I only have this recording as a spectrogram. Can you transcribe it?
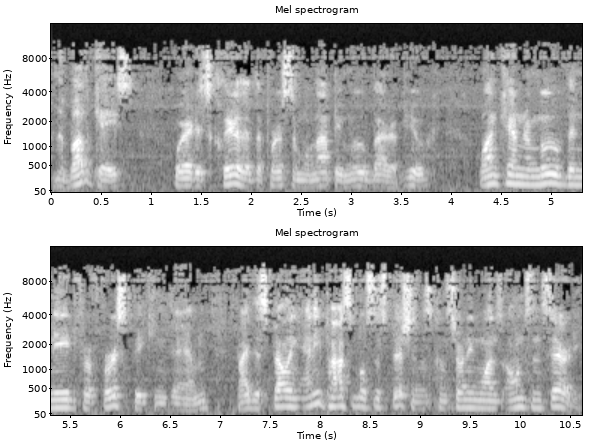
In the above case, where it is clear that the person will not be moved by rebuke, one can remove the need for first speaking to him by dispelling any possible suspicions concerning one's own sincerity.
